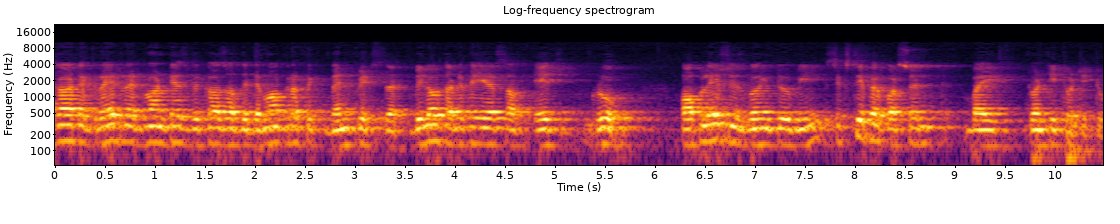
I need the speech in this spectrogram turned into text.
got a greater advantage because of the demographic benefits that below 35 years of age group, population is going to be 65% by 2022.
